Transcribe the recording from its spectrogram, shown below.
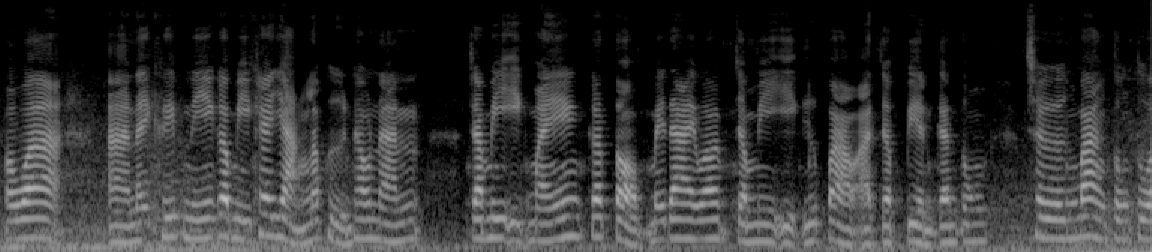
เพราะว่าอ่าในคลิปนี้ก็มีแค่อย่างละผืนเท่านั้น จะมีอีกไหมก็ตอบไม่ได้ว่าจะมีอีกหรือเปล่าอาจจะเปลี่ยนกันตรงเชิงบ้างตรงตัว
